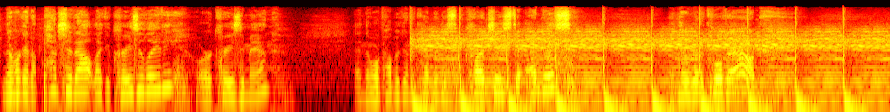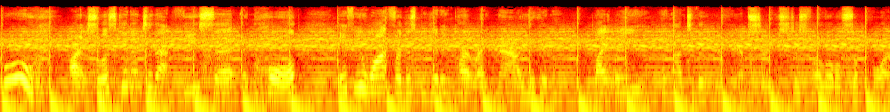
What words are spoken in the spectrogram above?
And then we're to punch it out like a crazy lady or a crazy man. And then we're probably to come into some crunches to end us. And then we're to cool down. Woo. All right, so let's get into that V-sit and hold. If you want for this beginning part right now, you can lightly hang onto the, your hamstrings just for a little support.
